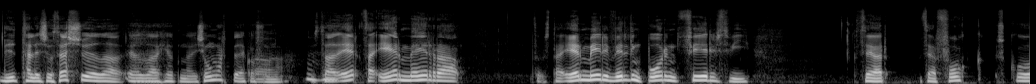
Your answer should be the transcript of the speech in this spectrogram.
viðtalið svo þessu eða, eða hérna í sjónvarpi eða eitthvað svona. Þú veist, það, er, það er meira þú veist, það er meiri virðing borin fyrir því þegar, þegar fólk sko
